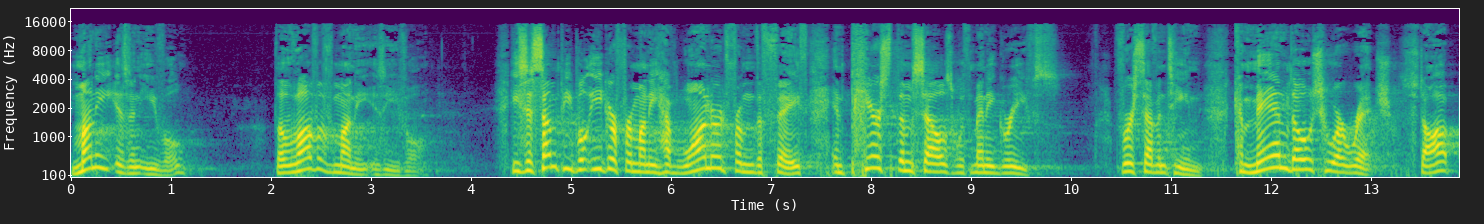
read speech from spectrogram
Money isn't evil, the love of money is evil. He says, Some people eager for money have wandered from the faith and pierced themselves with many griefs. Verse 17 Command those who are rich. Stop.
